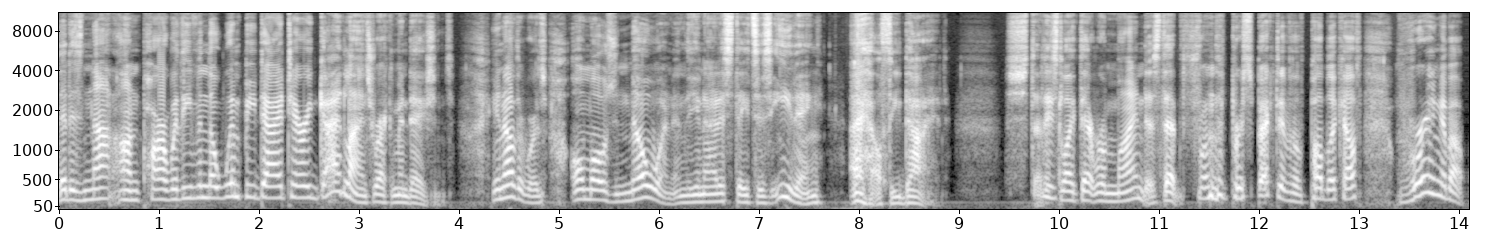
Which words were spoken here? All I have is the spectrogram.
that is not on par with even the wimpy dietary guidelines recommendations. In other words, almost no one in the United States is eating a healthy diet. Studies like that remind us that from the perspective of public health, worrying about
